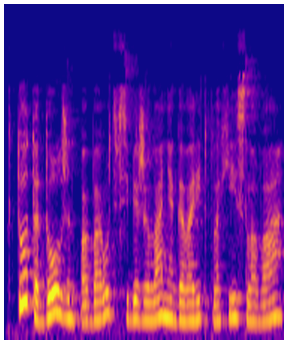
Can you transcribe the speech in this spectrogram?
Кто-то должен побороть в себе желание говорить плохие слова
